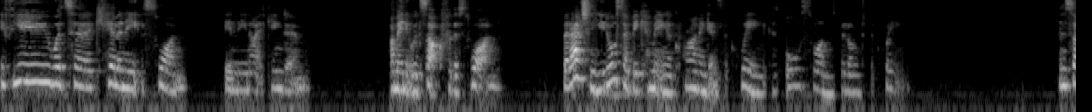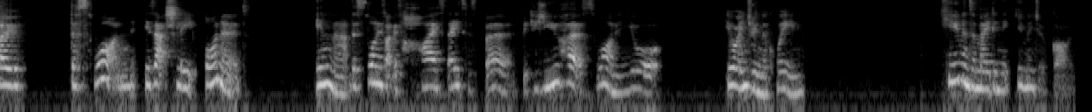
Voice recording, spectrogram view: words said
If you were to kill and eat a swan in the United Kingdom, I mean, it would suck for the swan, but actually, you'd also be committing a crime against the Queen because all swans belong to the Queen. And so the swan is actually honoured in that. The swan is like this high status bird because you hurt a swan and you're you're injuring the Queen. Humans are made in the image of God,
